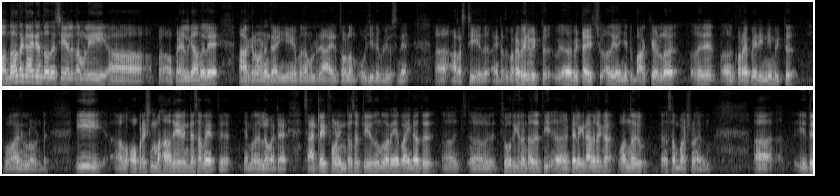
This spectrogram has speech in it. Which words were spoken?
ഒന്നാമത്തെ കാര്യം എന്താണെന്ന് വെച്ച് കഴിഞ്ഞാൽ നമ്മൾ ഈ പെഹൽഗാമിലെ ആക്രമണം കഴിഞ്ഞ് കഴിയുമ്പോൾ നമ്മളൊരു ആയിരത്തോളം ഒ ജി ഡബ്ല്യൂസിനെ അറസ്റ്റ് ചെയ്ത് അതിന്റെ അകത്ത് കുറേ പേര് വിട്ട് വിട്ടയച്ചു. അത് കഴിഞ്ഞിട്ട് ബാക്കിയുള്ളവർ കുറേ പേര് ഇനിയും വിട്ട് പോകാനുള്ളതുണ്ട്. ഈ ഓപ്പറേഷൻ മഹാദേവിന്റെ സമയത്ത് ഞാൻ പറഞ്ഞല്ലോ മറ്റേ സാറ്റലൈറ്റ് ഫോൺ ഇന്റർസെപ്റ്റ് ചെയ്തു എന്ന് പറഞ്ഞപ്പോൾ അതിന്റെ അകത്ത് ചോദിക്കുന്നുണ്ട്. അത് ടെലിഗ്രാമിലൊക്കെ വന്നൊരു സംഭാഷണമായിരുന്നു. ഇത്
